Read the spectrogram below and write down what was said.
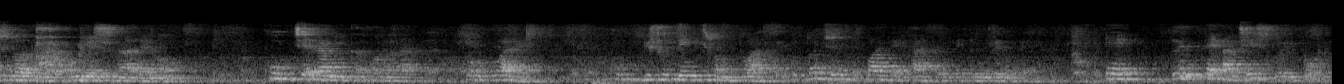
celor unești de nopți. cu ceramică colorată, pompoare, cu bijuterii somptoase, cu tot ce se poate ca să te îngrânde. E, între acești doi poli,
